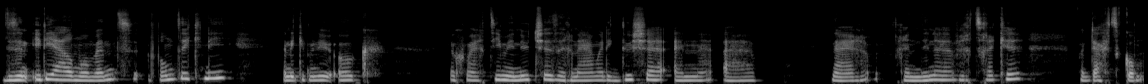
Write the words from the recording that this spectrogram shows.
Dus een ideaal moment vond ik niet. En ik heb nu ook nog maar tien minuutjes. Daarna moet ik douchen en uh, naar vriendinnen vertrekken. Maar ik dacht, kom,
